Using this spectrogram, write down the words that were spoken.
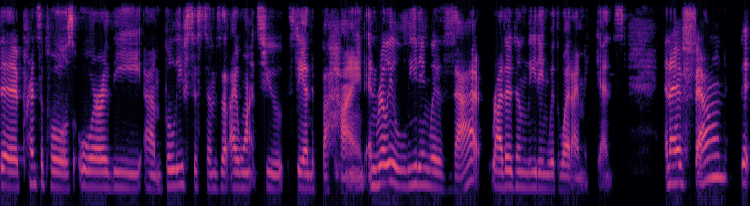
the principles or the um, belief systems that I want to stand behind and really leading with that rather than leading with what I'm against. And I have found that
